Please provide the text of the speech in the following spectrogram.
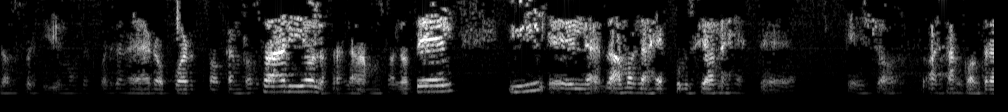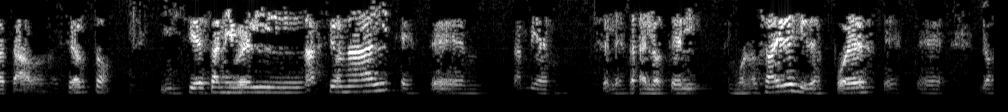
los recibimos después en el aeropuerto acá en Rosario, los trasladamos al hotel y eh, le damos las excursiones este, que ellos hayan contratado, ¿no es cierto? Y si es a nivel nacional, este, también se les da el hotel en Buenos Aires y después este, los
